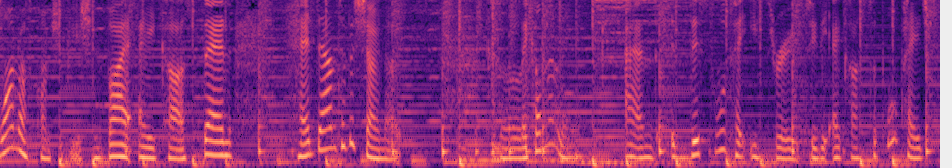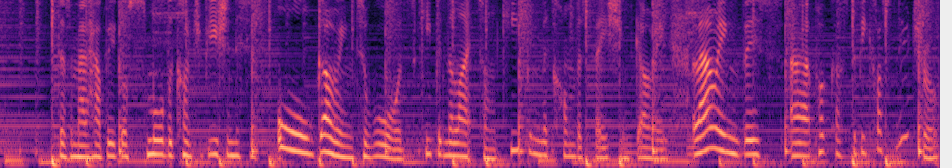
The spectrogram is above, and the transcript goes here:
one off contribution via ACAST, then head down to the show notes, click on the link, and this will take you through to the ACAST support page doesn't matter how big or small the contribution, this is all going towards keeping the lights on, keeping the conversation going, allowing this uh, podcast to be cost neutral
